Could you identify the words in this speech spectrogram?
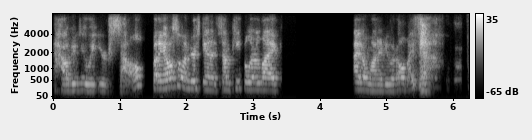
how to do it yourself, but I also understand that some people are like, I don't want to do it all myself.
